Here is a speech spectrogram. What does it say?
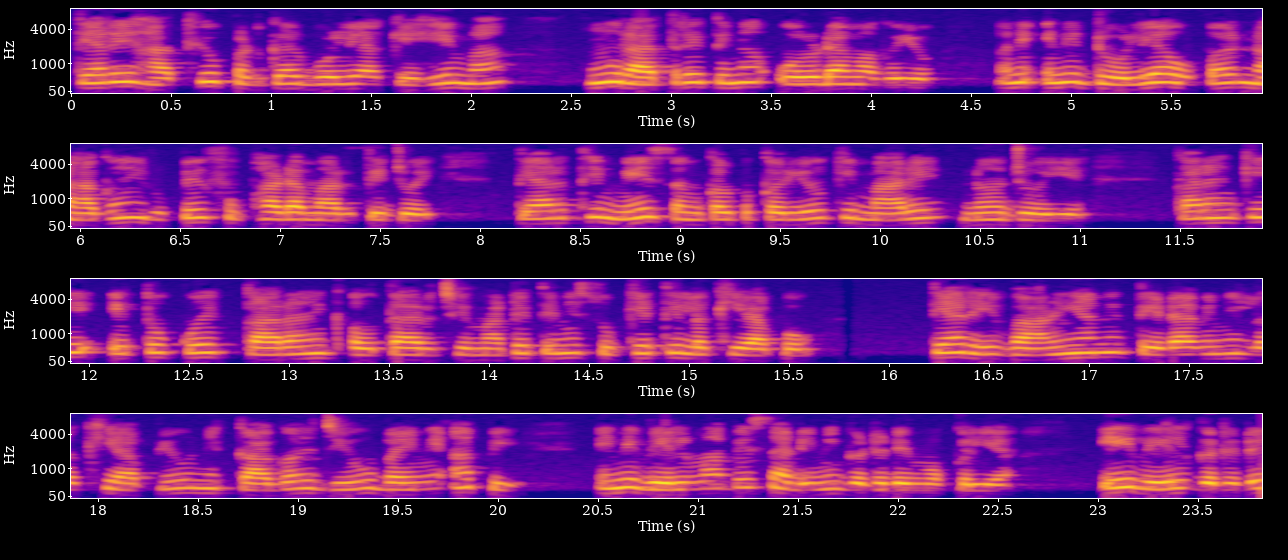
ત્યારે હાથીઓ પડગર બોલ્યા કે, હે માં, હું રાત્રે તેના ઓરડામાં ગયો અને એને ઢોલિયા ઉપર નાગણી રૂપે ફૂફાડા મારતી જોઈ. ત્યારથી મેં સંકલ્પ કર્યો કે મારે ન જોઈએ, કારણ કે એ તો કોઈ કારણિક અવતાર છે, માટે તેને સુખેથી લખી આપો. ત્યારે વાણિયાને તેડાવીને લખી આપ્યું ને કાગળ જીવુબાઈને આપી, એને વેલમાં બેસાડીને ગઢડે મોકલ્યા. એ વેલ ગઢડે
